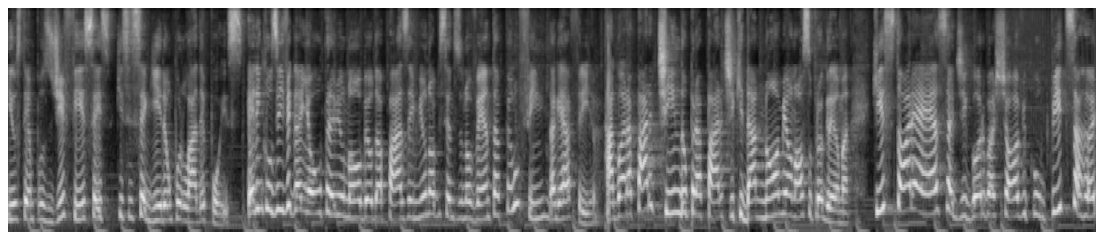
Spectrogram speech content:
e os tempos difíceis que se seguiram por lá depois. Ele inclusive ganhou o Prêmio Nobel da Paz em 1990 pelo fim da Guerra Fria. Agora partindo para a parte que dá nome ao nosso programa. Que história é essa de Gorbachev com Pizza Hut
